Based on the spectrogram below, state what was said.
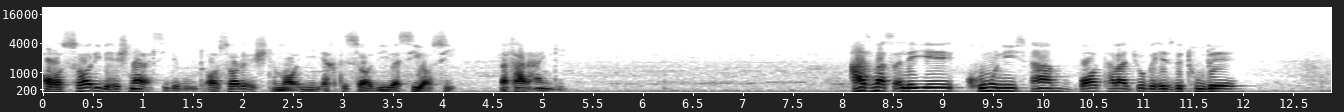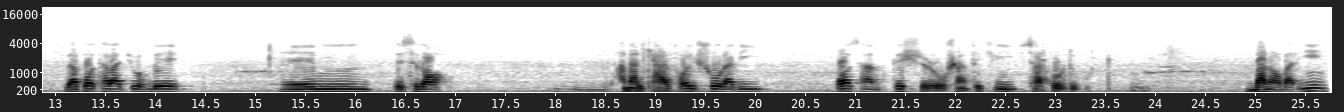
آثاری بهش نرسیده بود. آثار اجتماعی، اقتصادی و سیاسی و فرهنگی. از مسئله کمونیسم هم با توجه به حزب توده و با توجه به به اصطلاح عملکردهای شوروی باز هم قشر روشنفکری سرخورده بود. بنابراین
